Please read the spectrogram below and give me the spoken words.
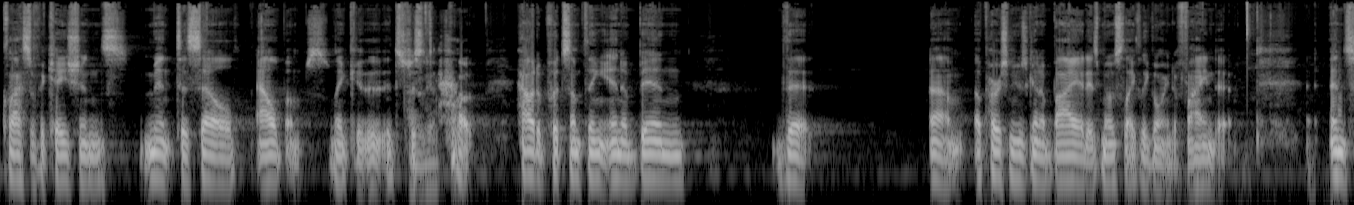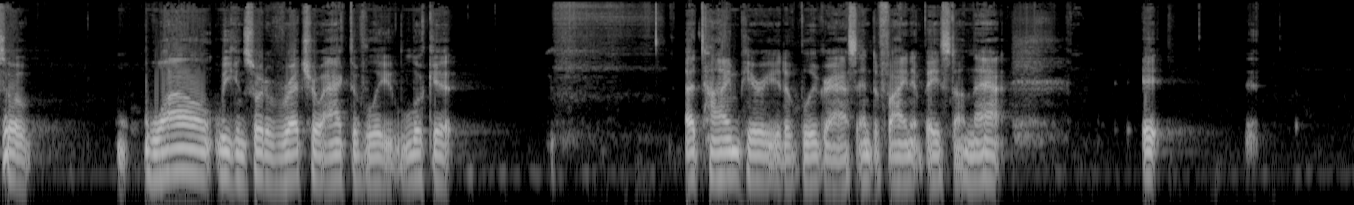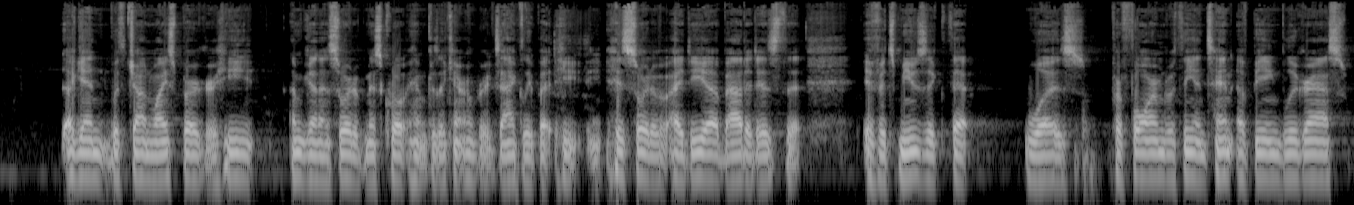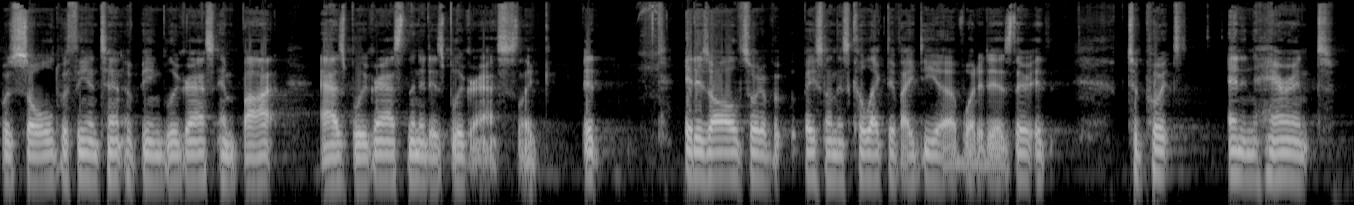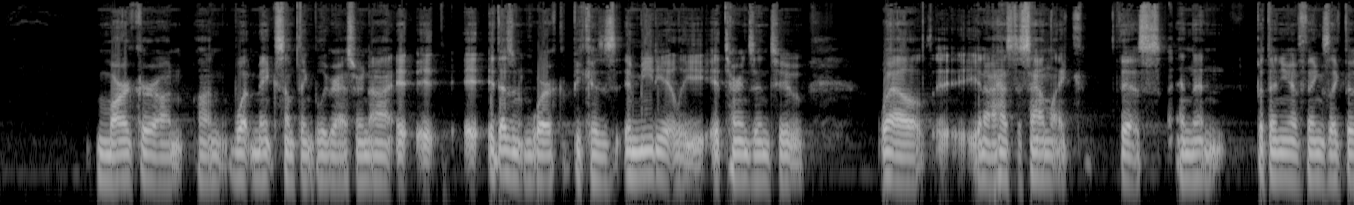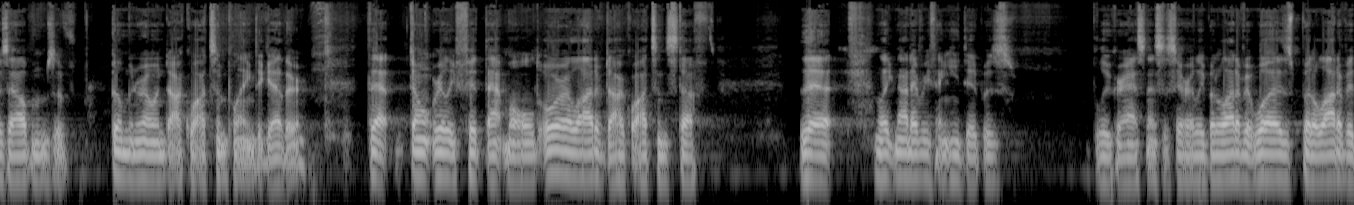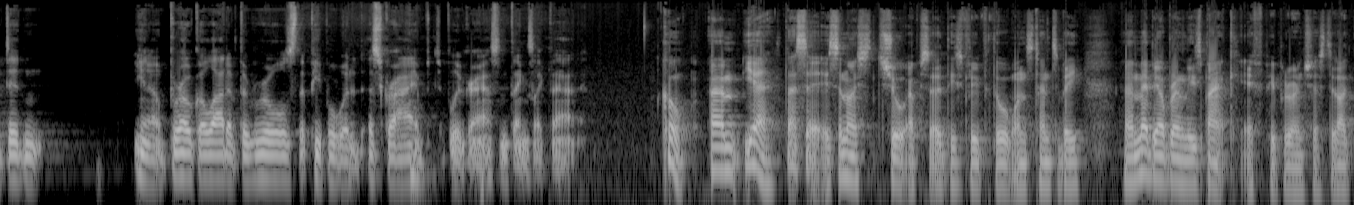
classifications meant to sell albums. Like it's just oh, yeah. how how to put something in a bin that um, a person who's going to buy it is most likely going to find it. And so, while we can sort of retroactively look at a time period of bluegrass and define it based on that. It again with Jon Weisberger, he I'm going to sort of misquote him because I can't remember exactly, but he his sort of idea about it is that if it's music that was performed with the intent of being bluegrass, was sold with the intent of being bluegrass, and bought as bluegrass, than it is bluegrass. Like it, it is all sort of based on this collective idea of what it is. There, it, to put an inherent marker on on what makes something bluegrass or not, it it it, it doesn't work because immediately it turns into, well, you know, it has to sound like this, and then but then you have things like those albums of Bill Monroe and Doc Watson playing together that don't really fit that mold, or a lot of Doc Watson stuff that like not everything he did was bluegrass necessarily, but a lot of it was, but a lot of it didn't, you know, broke a lot of the rules that people would ascribe to bluegrass and things like that. Cool. Um, yeah, that's it. It's a nice short episode. These food for thought ones tend to be. Uh, maybe I'll bring these back if people are interested. I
